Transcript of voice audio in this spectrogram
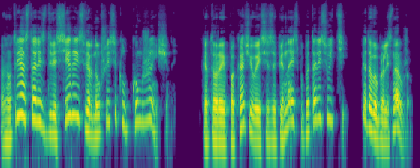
Внутри остались две серые, свернувшиеся клубком женщины, которые, покачиваясь и запинаясь, попытались уйти, когда выбрались наружу.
